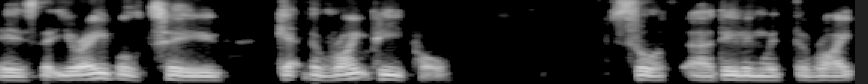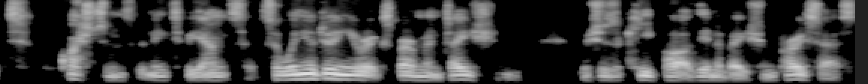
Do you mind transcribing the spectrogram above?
is that you're able to get the right people sort uh, dealing with the right questions that need to be answered. So when you're doing your experimentation, which is a key part of the innovation process,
